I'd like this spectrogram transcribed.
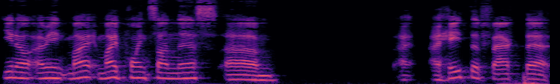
you know I mean my my points on this um, I, I hate the fact that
